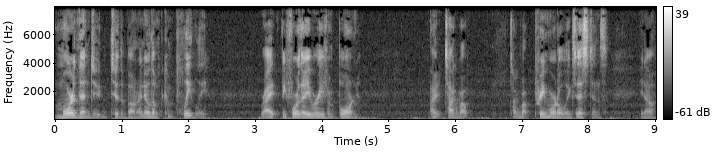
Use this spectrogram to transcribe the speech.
more than to, to the bone. I know them completely, right? Before they were even born. I mean, talk about talk about premortal existence, you know.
